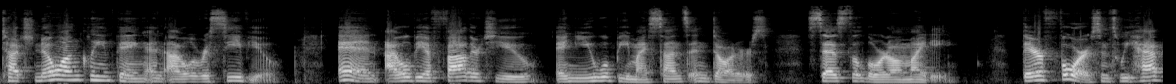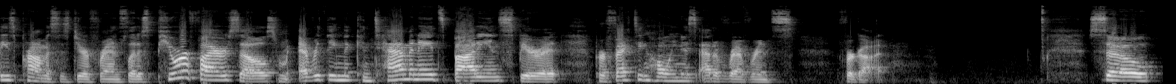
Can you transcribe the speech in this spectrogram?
Touch no unclean thing, and I will receive you. And I will be a father to you, and you will be my sons and daughters, says the Lord Almighty. Therefore, since we have these promises, dear friends, let us purify ourselves from everything that contaminates body and spirit, perfecting holiness out of reverence for God. So,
